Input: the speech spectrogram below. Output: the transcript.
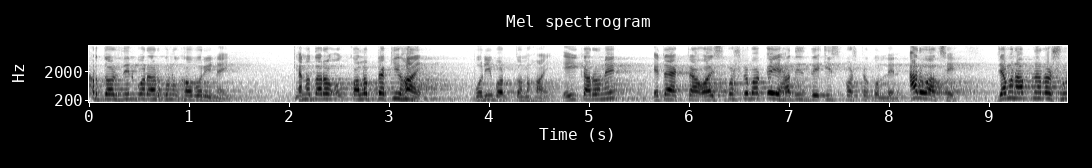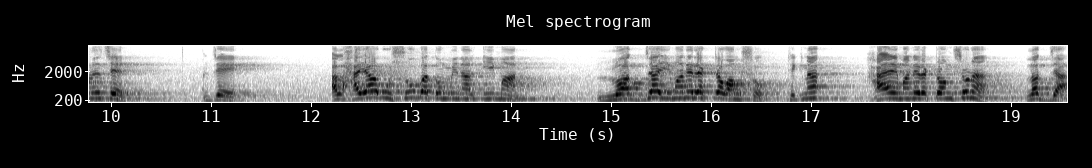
আর দশ দিন পরে আর কোনো খবরই নাই। কেন তার কলবটা কি হয়? পরিবর্তন হয়। এই কারণে এটা একটা অস্পষ্ট বাক্য হাদিস দিয়ে স্পষ্ট করলেন। আরও আছে, যেমন আপনারা শুনেছেন যে আল হায়াবু সুবাতুম মিনাল ইমান লজ্জা ইমানের একটা অংশ, ঠিক না? হায়া ইমানের একটা অংশ না? লজ্জা।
